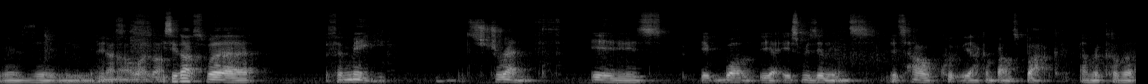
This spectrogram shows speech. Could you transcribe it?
resilience. Yeah, no, I like You that. see, that's where, for me, strength is it was yeah, it's resilience. It's how quickly I can bounce back and recover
